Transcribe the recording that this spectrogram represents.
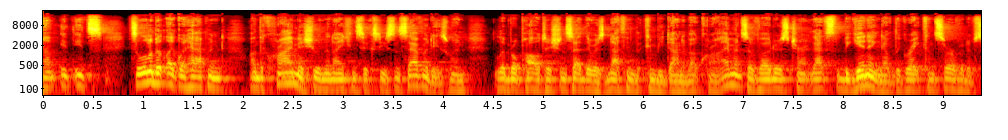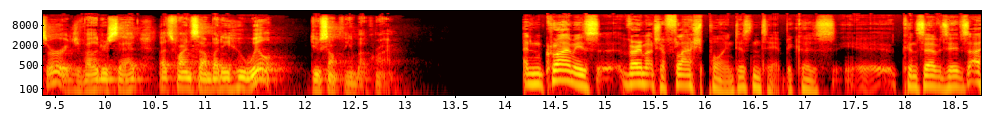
Um, it, it's it's a little bit like what happened on the crime issue in the 1960s and 70s when liberal politicians said there was nothing that can be done about crime, and so voters turned. That's the beginning of the great conservative surge. Voters said, let's find somebody who will do something about crime. And crime is very much a flashpoint, isn't it? Because uh, conservatives, I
